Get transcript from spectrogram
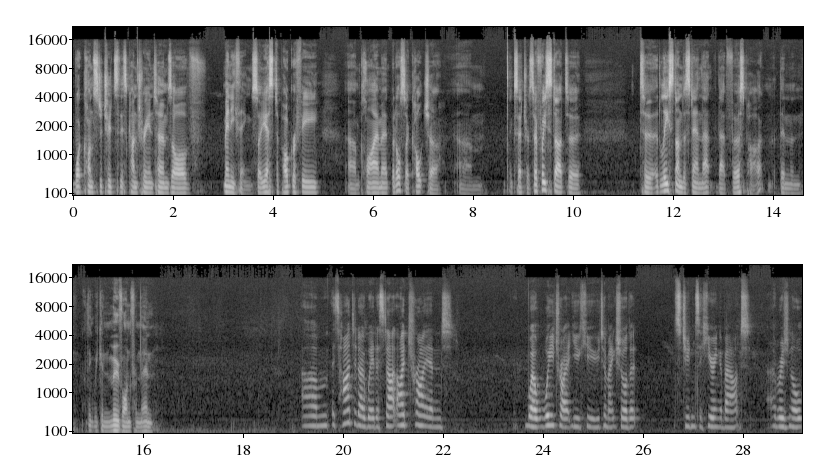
what constitutes this country in terms of many things. So, yes, topography, um, climate, but also culture, um, etc. So, if we start to to at least understand that that first part, then I think we can move on from then. Um, it's hard to know where to start. I try and, well, we try at UQ to make sure that students are hearing about Aboriginal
